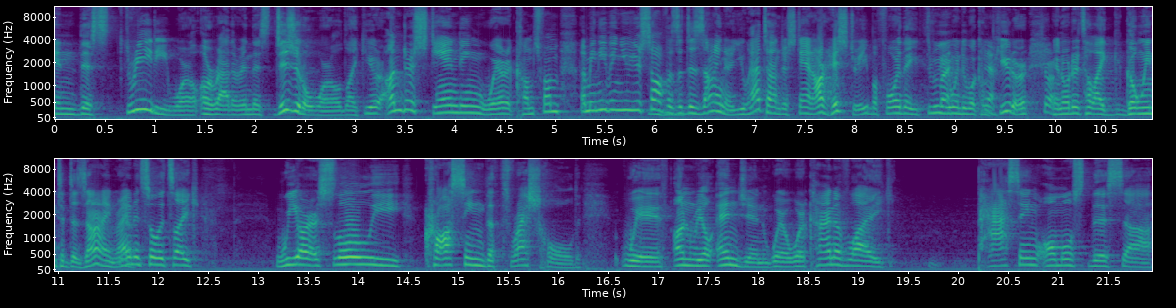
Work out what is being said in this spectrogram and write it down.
in this 3D world, or rather in this digital world, like you're understanding where it comes from. I mean, even you yourself as a designer, you had to understand our history before they threw Right. you into a Yeah. computer Sure. in order to like go into design, right? Yeah. And so it's like we are slowly crossing the threshold with Unreal Engine where we're kind of like passing almost this uh,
